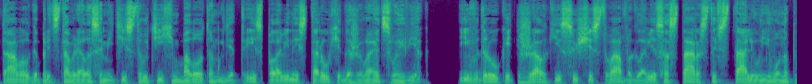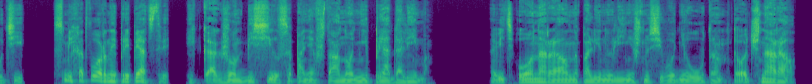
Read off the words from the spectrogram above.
Таволга представлялась Аметистову тихим болотом, где три с половиной старухи доживают свой век. И вдруг эти жалкие существа во главе со старостой встали у него на пути. Смехотворные препятствия. И как же он бесился, поняв, что оно непреодолимо. Ведь он орал на Полину Ильиничну сегодня утром. Точно орал.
